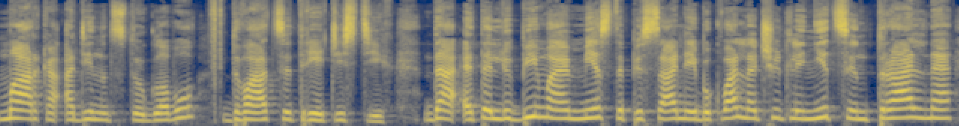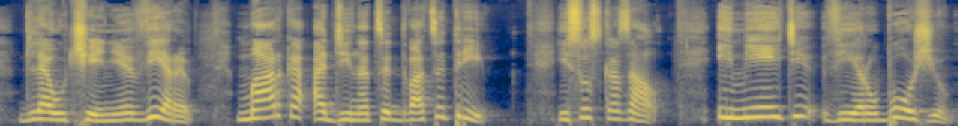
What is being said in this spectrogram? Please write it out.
Марка 11 главу, 23 стих. Да, это любимое место Писания и буквально чуть ли не центральное для учения веры. Марка 11, 23. Иисус сказал, «Имейте веру Божью,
